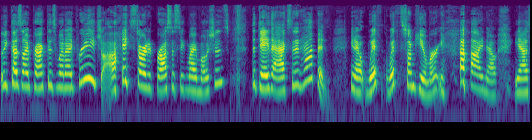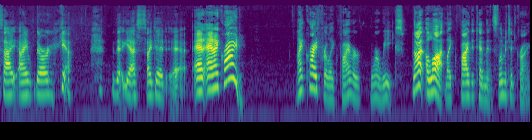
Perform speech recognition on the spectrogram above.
because I practice what I preach. I started processing my emotions the day the accident happened you know, with with some humor. I know. Yes, I I there are yeah. Yes, I did. Uh, and and I cried. I cried for like 5 or more weeks. Not a lot, like 5 to 10 minutes, limited crying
